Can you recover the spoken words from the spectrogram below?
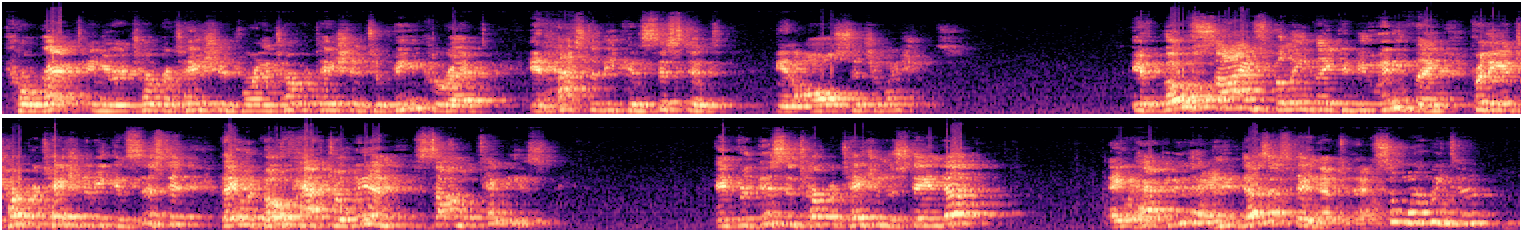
correct in your interpretation, for an interpretation to be correct, it has to be consistent in all situations. If both sides believe they can do anything, for the interpretation to be consistent, they would both have to win simultaneously. And for this interpretation to stand up, they would have to do that. And it doesn't stand up to that. So what do we do?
